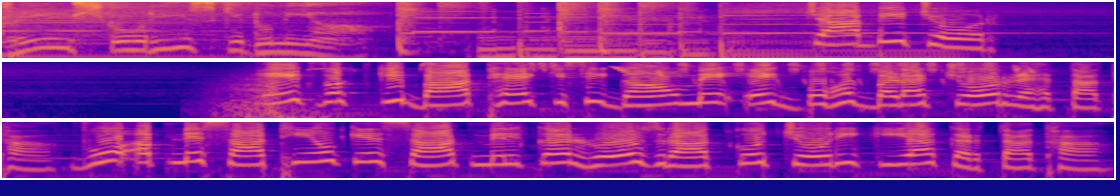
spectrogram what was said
ड्रीम स्टोरीज की दुनिया। चाबी चोर। एक वक्त की बात है, किसी गाँव में एक बहुत बड़ा चोर रहता था। वो अपने साथियों के साथ मिलकर रोज रात को चोरी किया करता था।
